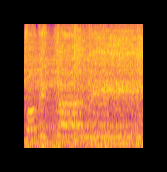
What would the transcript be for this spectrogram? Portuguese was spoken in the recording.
for victory.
